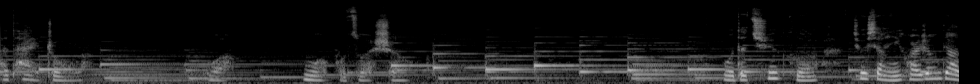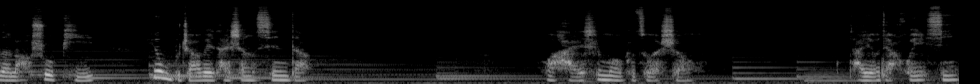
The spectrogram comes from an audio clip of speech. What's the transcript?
它太重了。我默不作声。我的躯壳就像一块扔掉的老树皮，用不着为它伤心的。我还是默不作声。他有点灰心，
